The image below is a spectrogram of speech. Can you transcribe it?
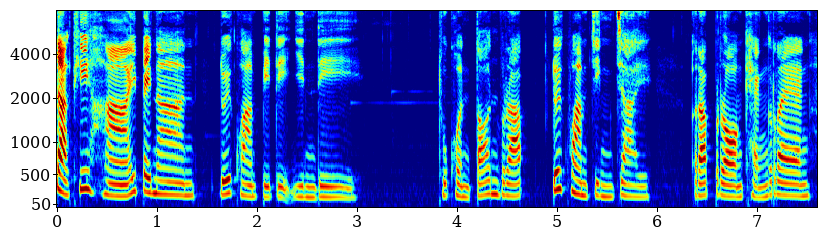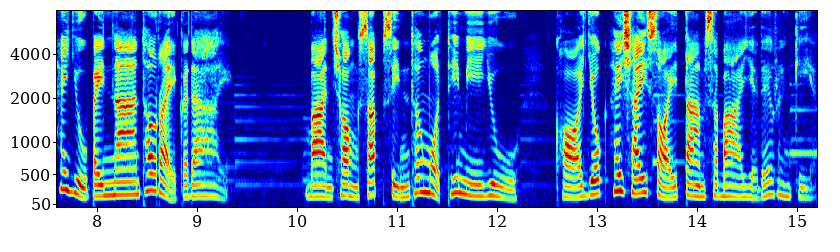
จากที่หายไปนานด้วยความปิติยินดี ทุกคนต้อนรับด้วยความจริงใจ รับรองแข็งแรงให้อยู่ไปนานเท่าไหร่ก็ได้ บ้านช่องทรัพย์สินทั้งหมดที่มีอยู่ ขอยกให้ใช้สอยตามสบายอย่าได้รังเกียจ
